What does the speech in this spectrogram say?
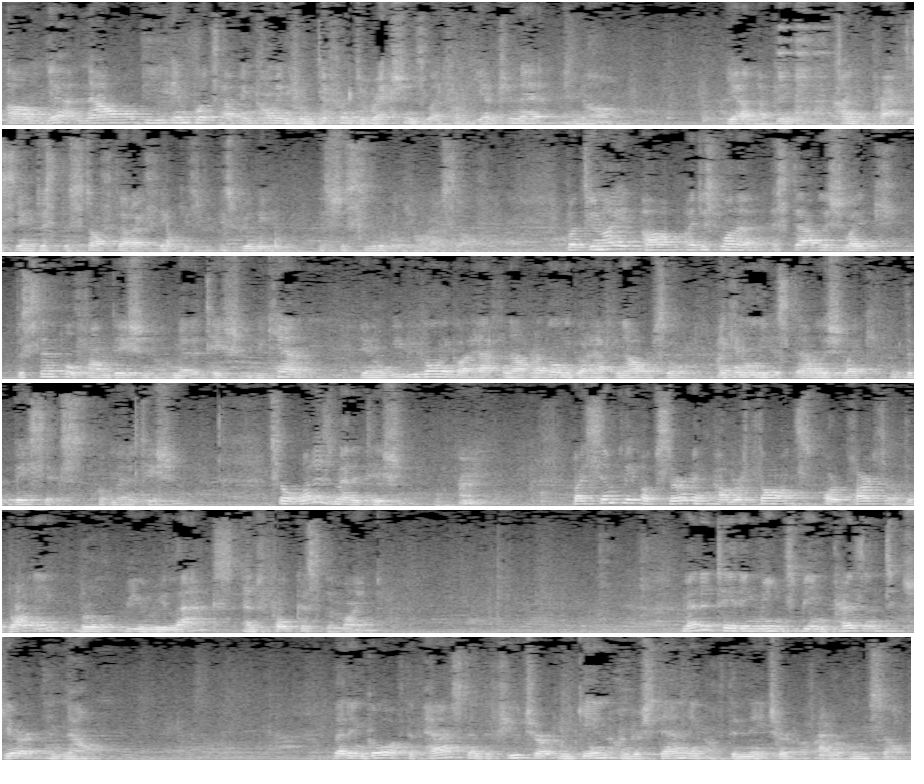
Um, yeah, now the inputs have been coming from different directions, like from the internet, and uh, yeah, and I've been kind of practicing just the stuff that I think is, is really is just suitable for myself. But tonight, um, I just want to establish like the simple foundation of meditation. We can't, you know, we, we've only got half an hour. I've only got half an hour, so I can only establish like the basics of meditation. So, what is meditation? By simply observing our thoughts or parts of the body, we relax and focus the mind. Meditating means being present here and now. Letting go of the past and the future, we gain understanding of the nature of our own self.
